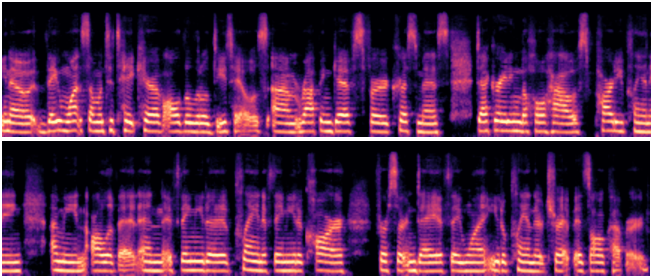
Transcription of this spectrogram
you know they want someone to take care of all the little details um, wrapping gifts for christmas decorating the whole house party planning i mean all of it. And if they need a plane if they need a car for a certain day if they want you to plan their trip it's all covered.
